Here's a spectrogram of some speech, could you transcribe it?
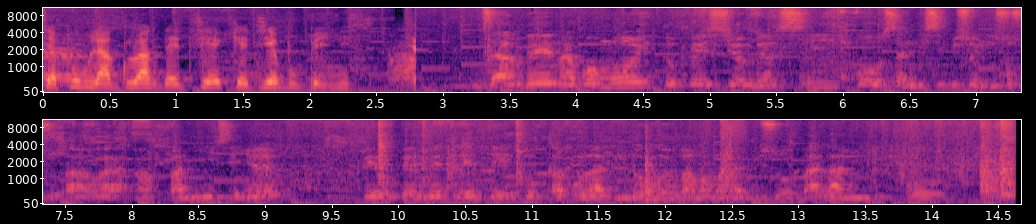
C'est pour la gloire de dieu que dieu vous bénisse. Nzambe na bomoi topesi yo merci. Mpo osangisi biso lisusu awa en famille seigneur. Mpe opermettre ete tokabola biloko oyo bamama na biso balambi mpo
